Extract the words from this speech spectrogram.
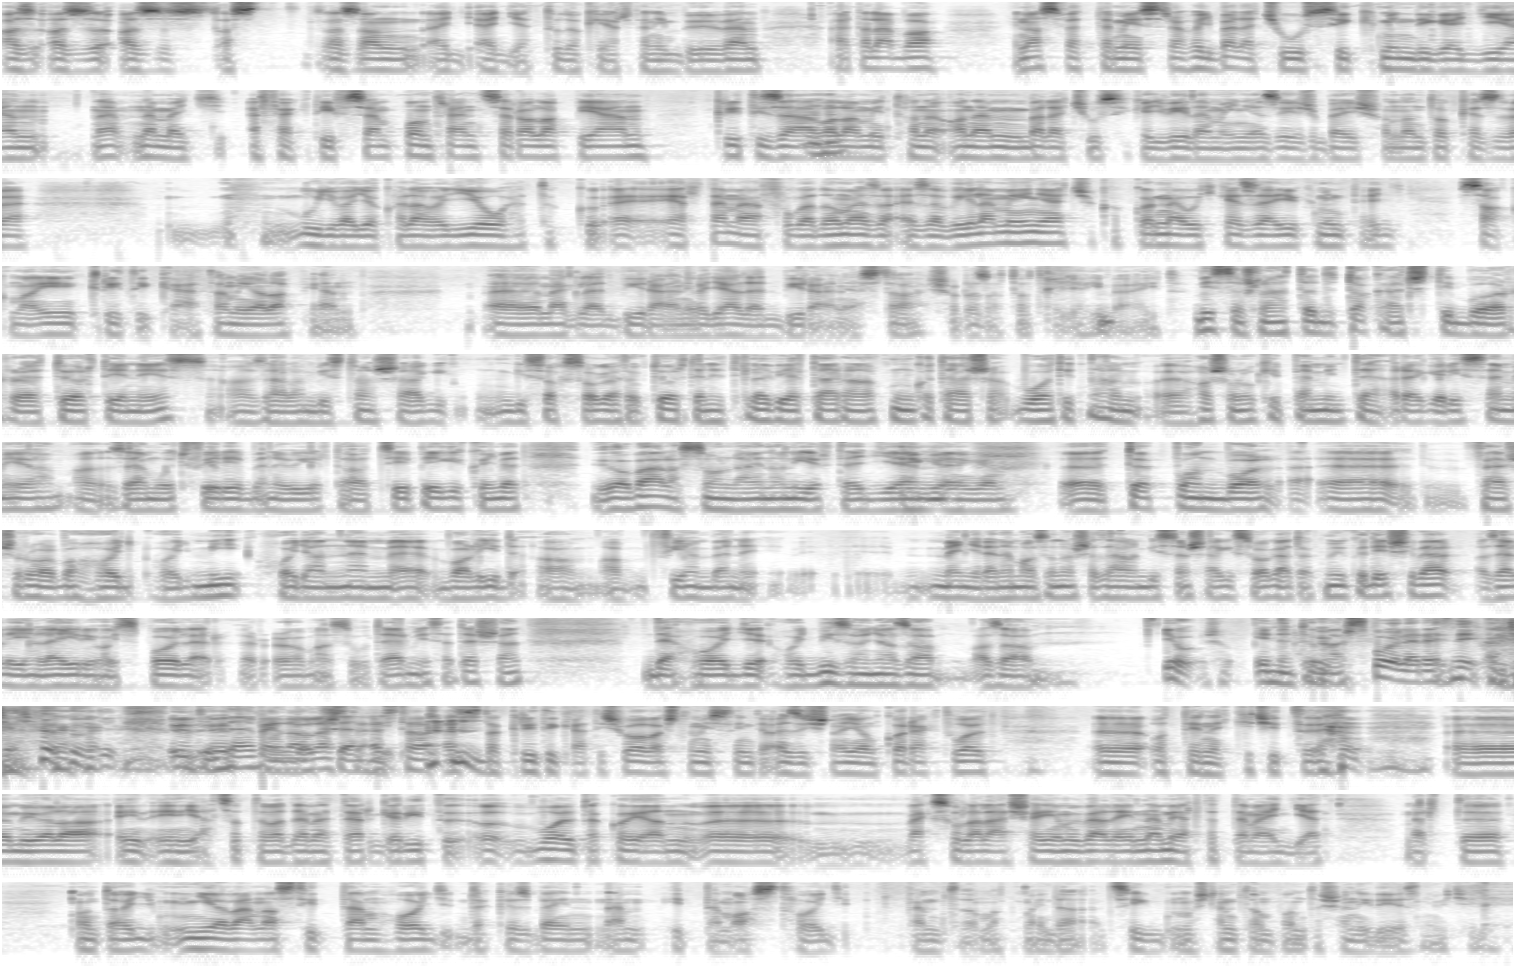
az, az, az, az, azon egy, egyet tudok érteni bőven. Általában én azt vettem észre, hogy belecsúszik mindig egy ilyen, nem, nem egy effektív szempontrendszer alapján kritizál uh-huh. valamit, hanem, hanem belecsúszik egy véleményezésbe, és onnantól kezdve úgy vagyok vele, hogy jó, hát akkor értem, elfogadom ez a, ez a véleménye, csak akkor ne úgy kezeljük, mint egy szakmai kritikát, ami alapján meg lehet bírálni, vagy el lehet bírálni ezt a sorozatot, vagy a hibáit. Biztos láttad, Takács Tibor történész, az állambiztonsági szakszolgálatok történeti levéltárának munkatársa volt itt nálam hasonlóképpen, mint te reggeli személy az elmúlt fél évben ő írta a CPG könyvet. Ő a Válasz Online-on írt egy ilyen igen, igen. több pontból felsorolva, hogy, hogy mi hogyan nem valid a, a filmben, mennyire nem azonos az állambiztonsági szolgálatok működésével. Az elején leírja, hogy spoilerről van szó természetesen, de hogy, hogy bizony az a, az a jó, és innentől már spoilereznék, úgyhogy, úgyhogy, úgyhogy nem Például ezt, ezt, a, ezt a kritikát is olvastam, és szerintem ez is nagyon korrekt volt. Ö, ott én egy kicsit, ö, mivel a, én, én játszottam a Demeter Gerit, voltak olyan ö, megszólalásai, amivel én nem értettem egyet, mert ö, mondta, hogy nyilván azt hittem, hogy, de közben én nem hittem azt, hogy nem tudom, ott majd a cikk, most nem tudom pontosan idézni, úgyhogy...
